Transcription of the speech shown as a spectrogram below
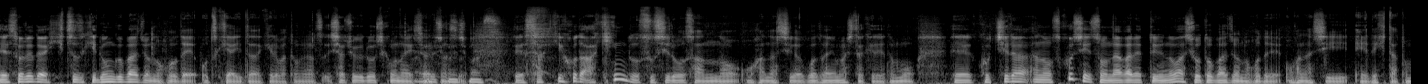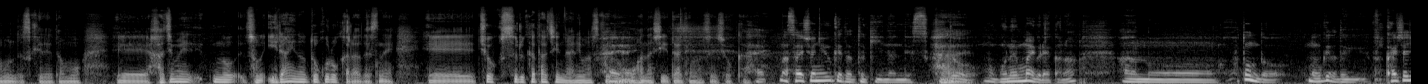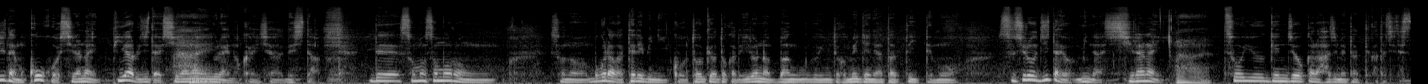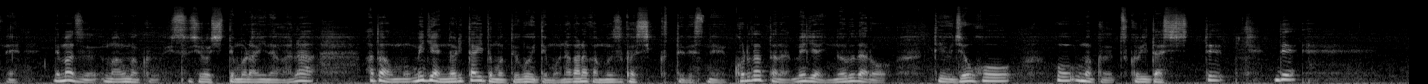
えー、それでは引き続きロングバージョンの方でお付き合いいただければと思います。社長よろしくお願いします。えー、先ほど秋人スシローさんのお話がございましたけれども、えー、こちらあの少しその流れというのはショートバージョンの方でお話できたと思うんですけれども、えー、初めのその依頼のところからですね、えー、重複する形になりますけれども、はいはい、お話しいただけますでしょうか、はい。まあ、最初に受けた時なんですけど、はい、もう5年前ぐらいかな、あのー、ほとんどまあ、受けた時会社自体も広報知らない PR 自体知らないぐらいの会社でした、はい、でそもそも論その僕らがテレビにこう東京とかでいろんな番組とかメディアに当たっていってもスシロー自体をみんな知らない、はい、そういう現状から始めたって形ですね。でまず、まあ、うまくスシロー知ってもらいながらあとはもうメディアに乗りたいと思って動いてもなかなか難しくてですねこれだったらメディアに乗るだろうっていう情報をうまく作り出してで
